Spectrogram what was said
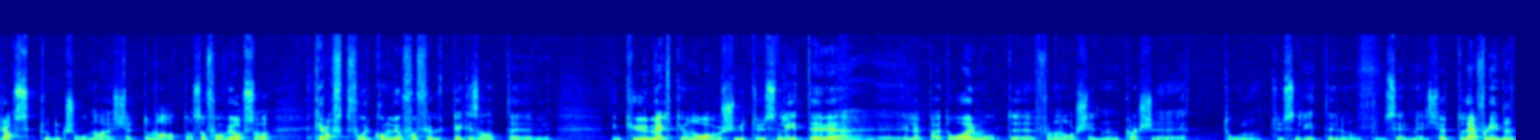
rask produksjon av kjøtt og mat. Og så får vi også kraftfôr kommer jo for fullt. ikke sant? Eh, en ku melker jo nå over 7000 liter i løpet av et år, mot for noen år siden kanskje 2000 liter. Og produserer mer kjøtt. Og det er fordi den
